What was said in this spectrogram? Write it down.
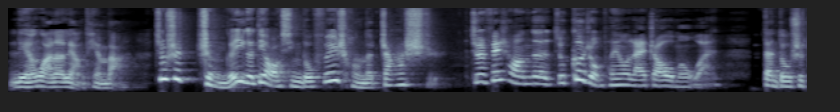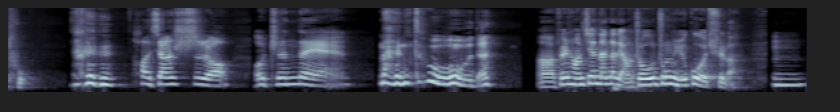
连玩了两天吧，就是整个一个调性都非常的扎实。就是非常的，就各种朋友来找我们玩，但都是土，好像是哦，哦，真的耶，蛮土的啊！非常艰难的两周终于过去了，嗯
